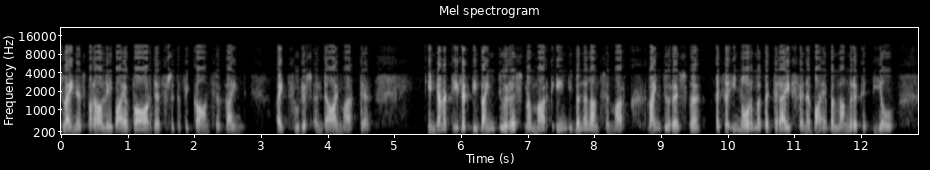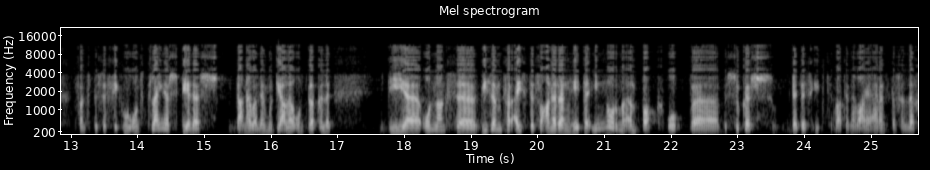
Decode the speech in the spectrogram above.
klein is, maar daar lê baie waarde vir Suid-Afrikaanse wyn uitvoerders in daai markte. En dan natuurlik die wyntoerisme mark en die binnelandse mark. Wyntoerisme is 'n enorme bedryf en 'n baie belangrike deel van spesifiek hoe ons kleiner spelers dan nou hulle modelle ontwikkel het. Die uh, onlangse visumvereiste verandering het 'n enorme impak op uh, besoekers dit is iets wat in 'n baie ernstige lig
